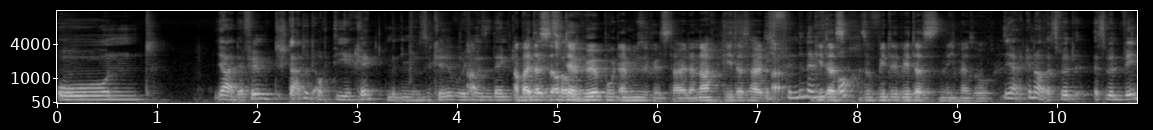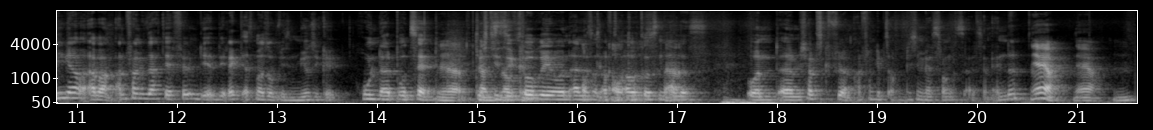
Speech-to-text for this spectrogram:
Und ja, der Film startet auch direkt mit einem Musical, wo ich mir so denke. Aber das ist auch der Höhepunkt am Musical-Style. Danach geht das halt. Ich finde geht das, auch, so wird, wird das nicht mehr so. Ja, genau. Es wird, es wird weniger, aber am Anfang sagt der Film dir direkt erstmal so, wie ein Musical. 100 Prozent. Ja, Durch diese Choreo und alles und auf den Autos, Autos und ja. alles. Und ähm, ich habe das Gefühl, am Anfang gibt es auch ein bisschen mehr Songs als am Ende. Ja, ja, ja. ja. Mhm.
